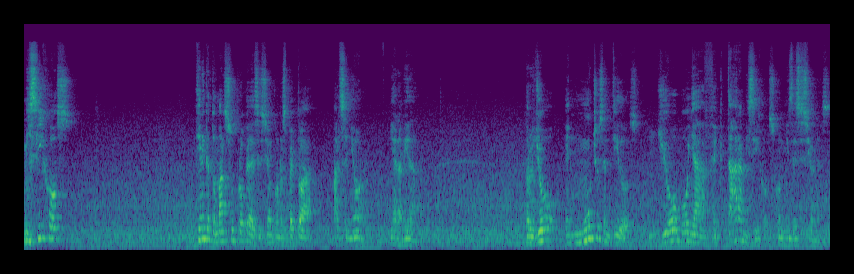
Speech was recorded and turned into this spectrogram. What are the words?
Mis hijos tienen que tomar su propia decisión con respecto a, al Señor y a la vida. Pero yo, en muchos sentidos, yo voy a afectar a mis hijos con mis decisiones.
